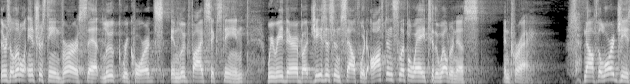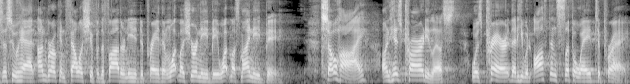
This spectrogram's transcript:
There's a little interesting verse that Luke records in Luke 5:16. We read there, but Jesus himself would often slip away to the wilderness and pray. Now, if the Lord Jesus, who had unbroken fellowship with the Father, needed to pray, then what must your need be? What must my need be? So high on his priority list was prayer that he would often slip away to pray.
